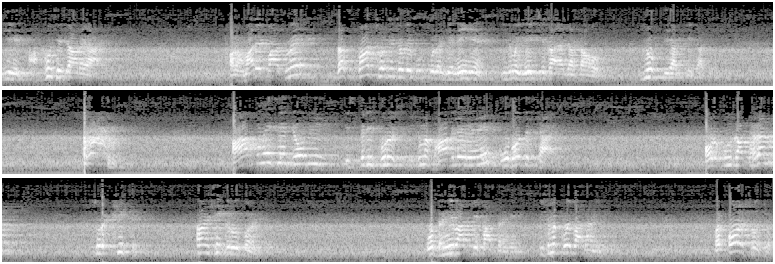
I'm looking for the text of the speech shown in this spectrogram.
ये आँखों से जा रहा है। और हमारे पास में दस पाँच छोटे छोटे गुरुकुल ऐसे नहीं है। जिसमें यही सिखाया जाता हो। योग तैयार किए जाते आप में से जो भी स्त्री पुरुष इसमें भाग ले रहे हैं, वो बहुत अच्छा है। और उनका धर्म सुरक्षित, आंशिक रूप में। वो धन्यवाद के पात्र हैं। इसमें कोई बाधा नहीं है। पर और सोचो,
